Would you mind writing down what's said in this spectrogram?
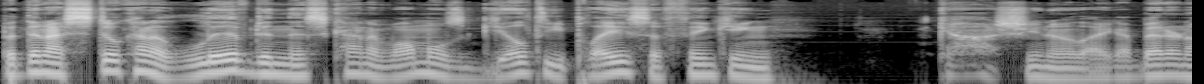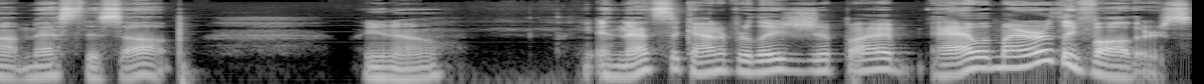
but then I still kind of lived in this kind of almost guilty place of thinking, gosh, you know, like I better not mess this up, you know, and that's the kind of relationship I had with my earthly fathers,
